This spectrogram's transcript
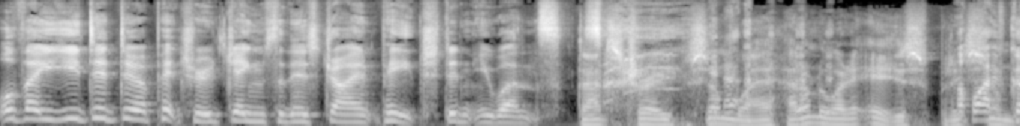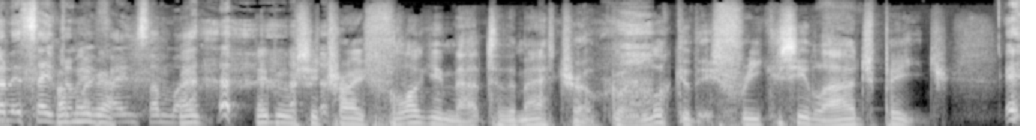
although you did do a picture of James and his giant peach, didn't you once? that's true. Somewhere. I don't know where it is, but it's Oh, I've got it saved Well, on my phone somewhere. Maybe, maybe we should try flogging that to the Metro. Go, look at this freakishly large peach.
